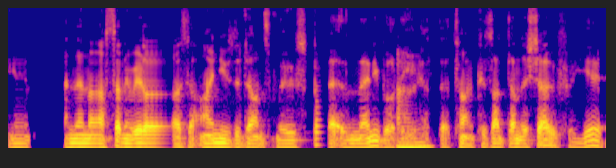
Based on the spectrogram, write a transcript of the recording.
you know, and then I suddenly realised that I knew the dance moves better than anybody oh, at that time because I'd done the show for a year.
